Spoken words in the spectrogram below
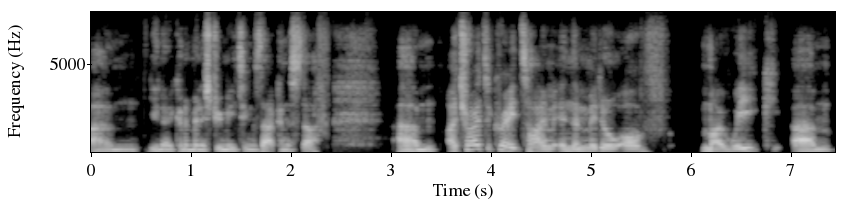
um, you know, kind of ministry meetings, that kind of stuff. Um, I try to create time in the middle of my week, um,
